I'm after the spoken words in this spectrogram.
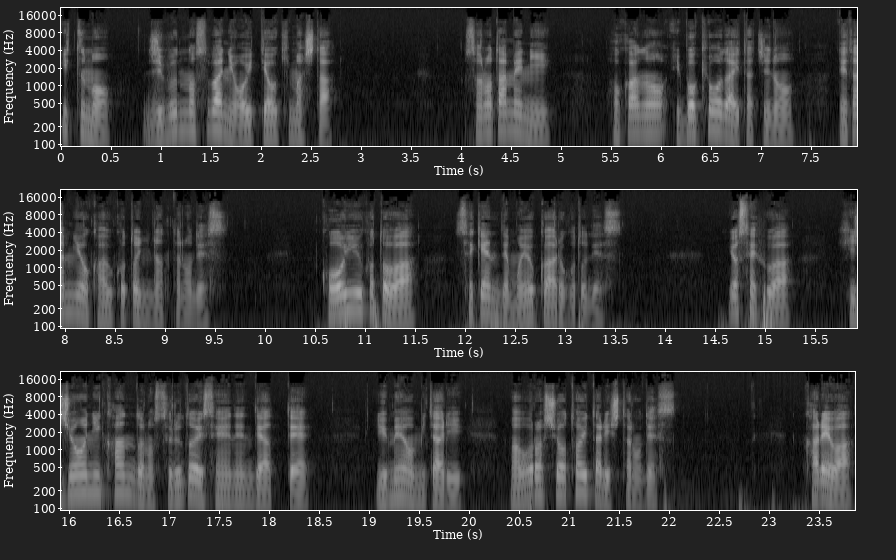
いつも自分のそばに置いておきました。そのために他の異母兄弟たちの妬みを買うことになったのです。こういうことは世間でもよくあることです。ヨセフは非常に感度の鋭い青年であって、夢を見たり、幻を解いたりしたのです。彼は、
